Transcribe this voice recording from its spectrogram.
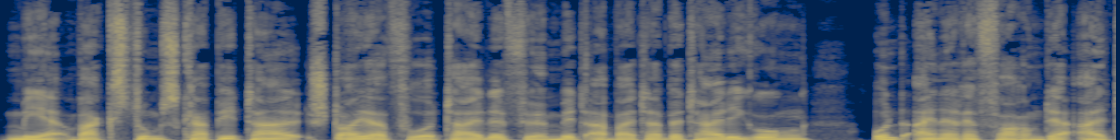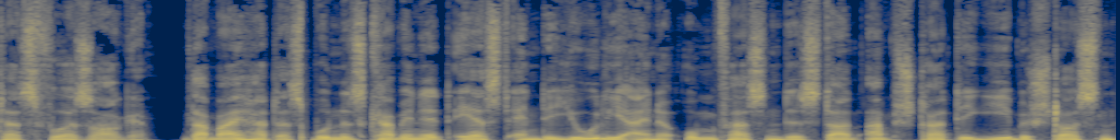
mehr Wachstumskapital, Steuervorteile für Mitarbeiterbeteiligungen und eine Reform der Altersvorsorge. Dabei hat das Bundeskabinett erst Ende Juli eine umfassende Start-up-Strategie beschlossen,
